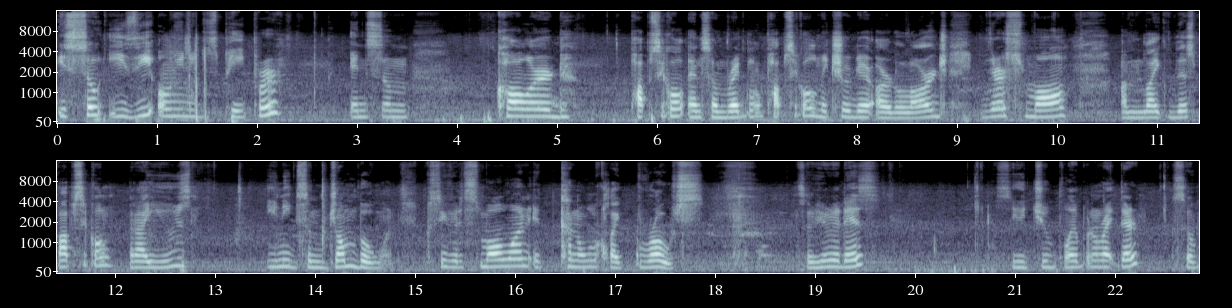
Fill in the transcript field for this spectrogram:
it's so easy. All you need is paper and some colored popsicle and some regular popsicle. Make sure they are large. If they're small um like this popsicle that I used you need some jumbo one. Because if it's small one it kind of look like gross. So here it is. YouTube play button right there. So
